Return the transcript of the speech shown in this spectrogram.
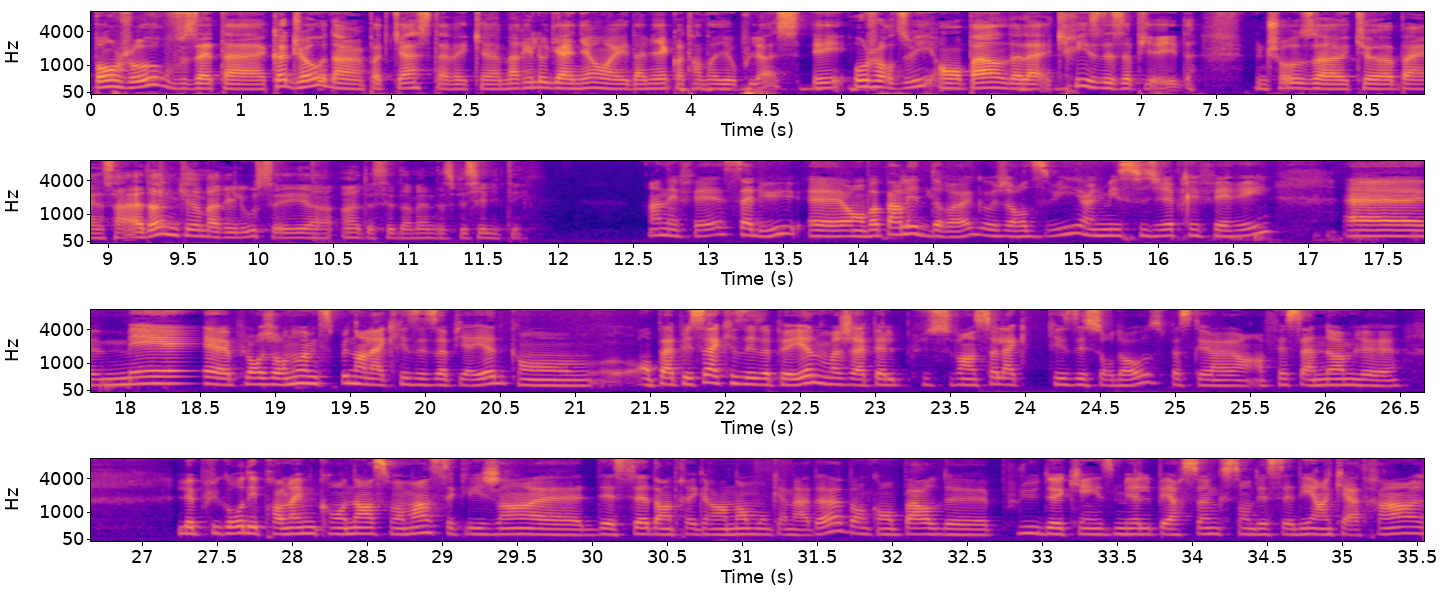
Bonjour, vous êtes à Cojo dans un podcast avec euh, Marie-Lou Gagnon et Damien Cotandriopoulos et aujourd'hui on parle de la crise des opioïdes, une chose euh, que ben ça adonne que Marie-Lou c'est euh, un de ses domaines de spécialité. En effet, salut. on va parler de drogue aujourd'hui, un de mes sujets préférés. mais plongeons-nous un petit peu dans la crise des opioïdes. On peut appeler ça la crise des opioïdes. Moi, j'appelle plus souvent ça la crise des surdoses parce qu'en fait, ça nomme le, plus gros des problèmes qu'on a en ce moment, c'est que les gens euh, décèdent en très grand nombre au Canada. Donc, on parle de plus de 15 000 personnes qui sont décédées en quatre ans.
